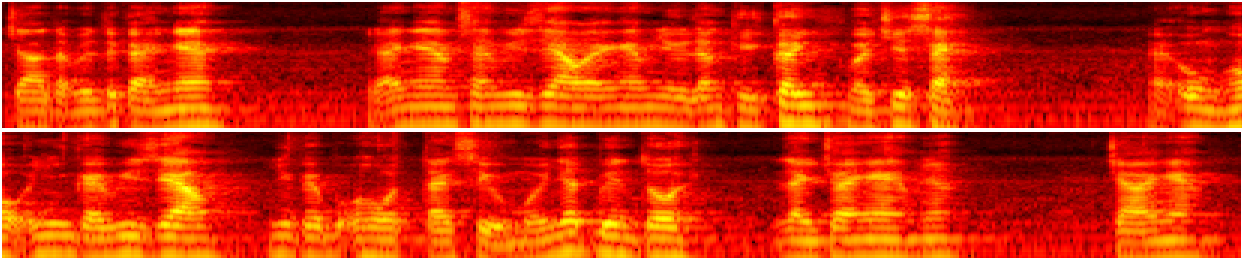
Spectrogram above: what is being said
Chào tạm biệt tất cả anh em để anh em xem video, anh em như đăng ký kênh và chia sẻ. Để ủng hộ những cái video, những cái bộ hột tài xỉu mới nhất bên tôi dành cho anh em nhé. Chào anh em.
